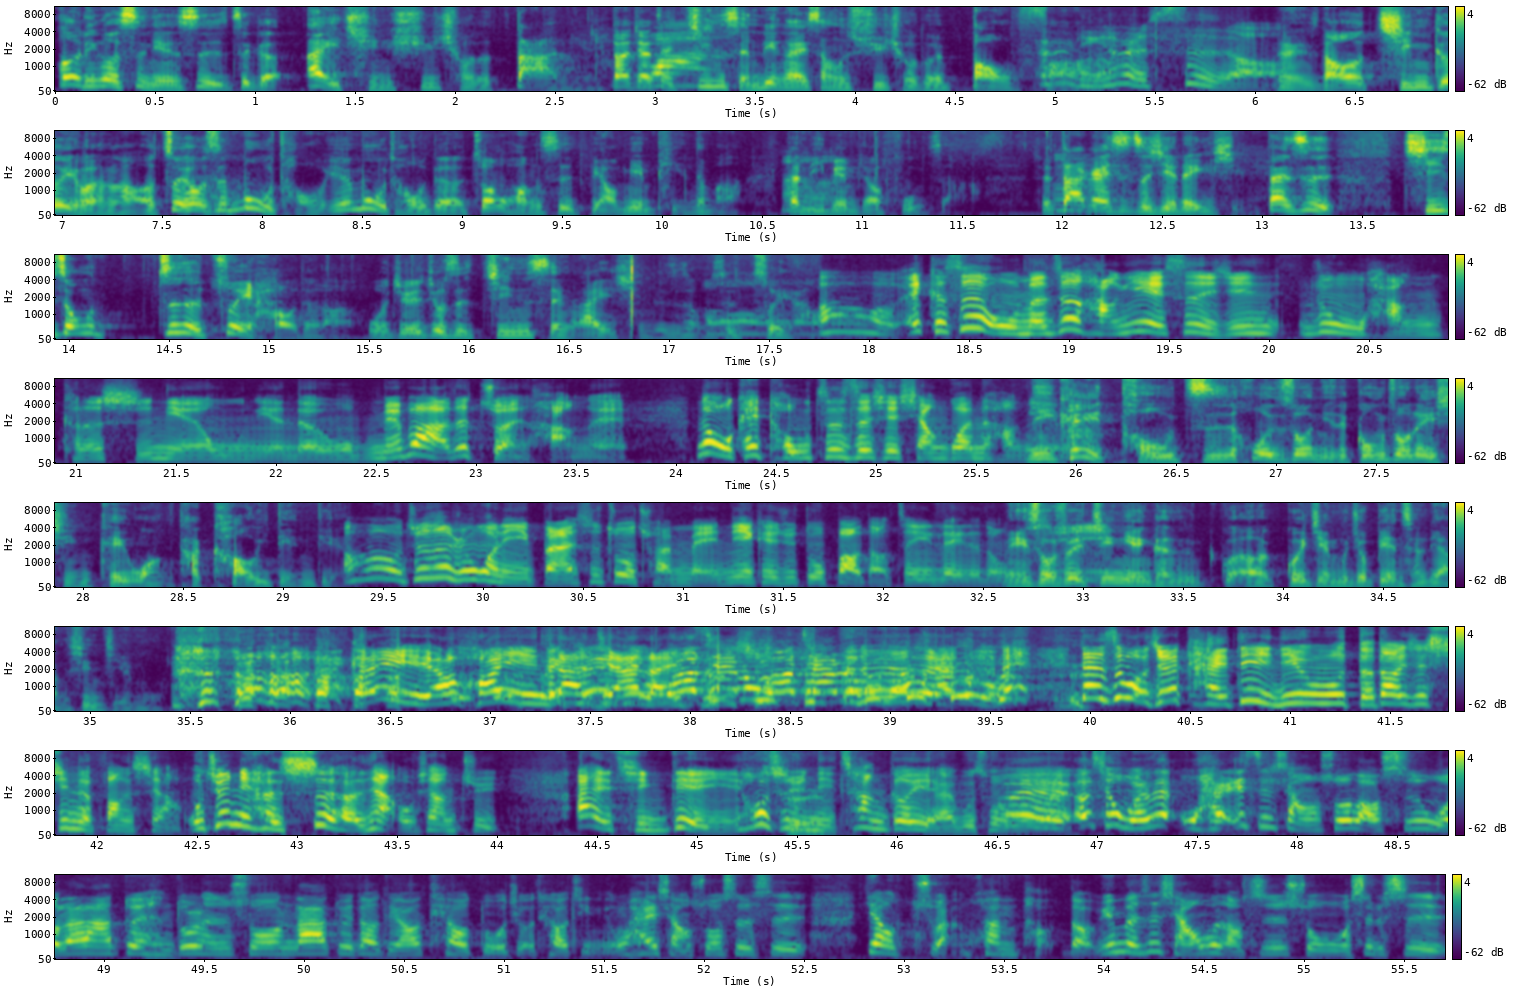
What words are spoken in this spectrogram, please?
二零二四年是这个爱情需求的大年，大家在精神恋爱上的需求都会爆发。二零二四哦，对，然后情歌也会很好。最后是木头，因为木头的装潢是表面平的嘛，但里面比较复杂，所以大概是这些类型。但是其中真的最好的啦，我觉得就是精神爱情的这种是最好的。哦，哎，可是我们这个行业是已经入行可能十年、五年的，我没办法再转行哎。那我可以投资这些相关的行业你可以投资，或者说你的工作类型可以往它靠一点点。哦，就是如果你本来是做传媒，你也可以去多报道这一类的东西。没错，所以今年可能呃贵节目就变成两性节目。可以啊，欢迎大家来加入，我要加入，我要加入。哎，但是我觉得凯蒂，你有没有得到一些新的方向？我觉得你很适合像偶像剧、爱情电影，或许你唱歌也还不错。对，对而且我在我还一直想说，老师，我拉拉队，很多人说拉拉队到底要跳多久，跳几年？我还想说，是不是要转换跑道？原本是想要问老师说，我是不是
